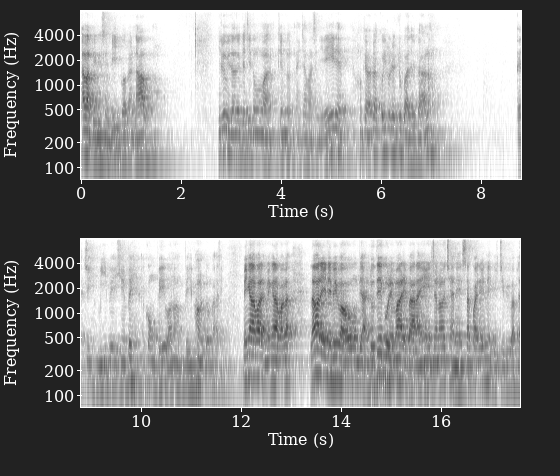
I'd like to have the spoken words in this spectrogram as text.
အဲ့လာပြီးပြီးဆိုရင်ပြီးပေါ့ဗျာနားပေါ့ညီတို့မိသားစုကကြီးသုံးမှကင်းလို့နိုင်ကြပါစေညီလေးတဲ့ဟုတ်ကဲ့ဗျာကိုကြီးတို့လည်းလွတ်ပါလေဗျာနော်ကကြီးမီးပေးရင်ပေးအကုန်ပေးပါနော်ပေးပေါင်းလွတ်ပါစေမင်္ဂလာပါလေမင်္ဂလာပါဗျလက်မလေးနေပေးပါဦးဗျလူသေးကိုရီမားတွေပါလာရင်ကျွန်တော် channel subscribe လေးနေပြီးကြည့်ပေးပါဗျ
